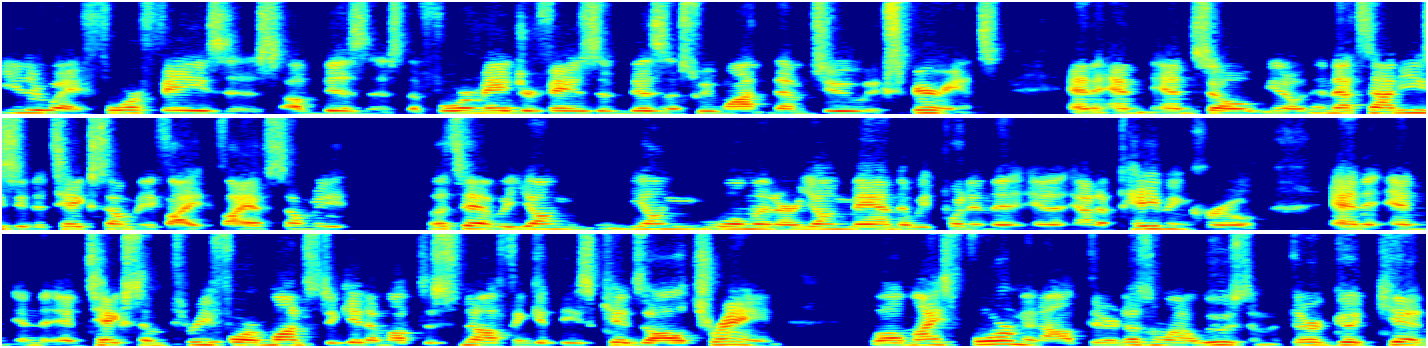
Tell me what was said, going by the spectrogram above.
Either way, four phases of business. The four major phases of business we want them to experience. And and and so you know, and that's not easy to take somebody. If I if I have somebody let's say I have a young young woman or young man that we put in, the, in a, on a paving crew, and, and and it takes them three four months to get them up to snuff and get these kids all trained. Well, my foreman out there doesn't want to lose them. They're a good kid,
